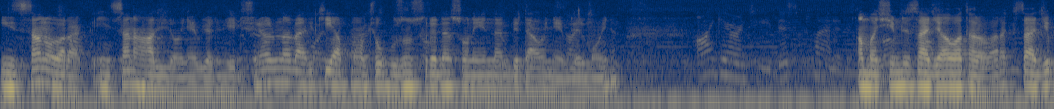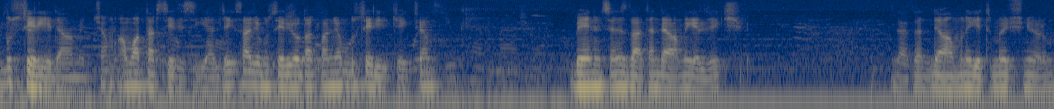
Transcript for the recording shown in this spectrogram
insan olarak insan haliyle oynayabilirim diye düşünüyorum da belki yapmam çok uzun süreden sonra yeniden bir daha oynayabilirim oyunu. Ama şimdi sadece Avatar olarak sadece bu seriye devam edeceğim. Avatar serisi gelecek. Sadece bu seriye odaklanacağım. Bu seriyi çekeceğim. Beğenirseniz zaten devamı gelecek. Zaten devamını getirmeyi düşünüyorum.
